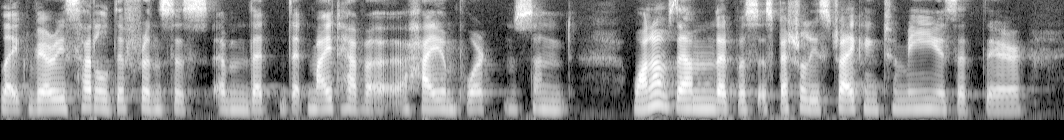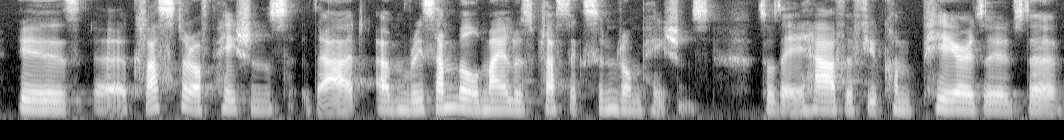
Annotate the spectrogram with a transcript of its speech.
like very subtle differences um, that, that might have a, a, high importance. And one of them that was especially striking to me is that there is a cluster of patients that um, resemble myelodysplastic syndrome patients. So they have, if you compare the, the,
